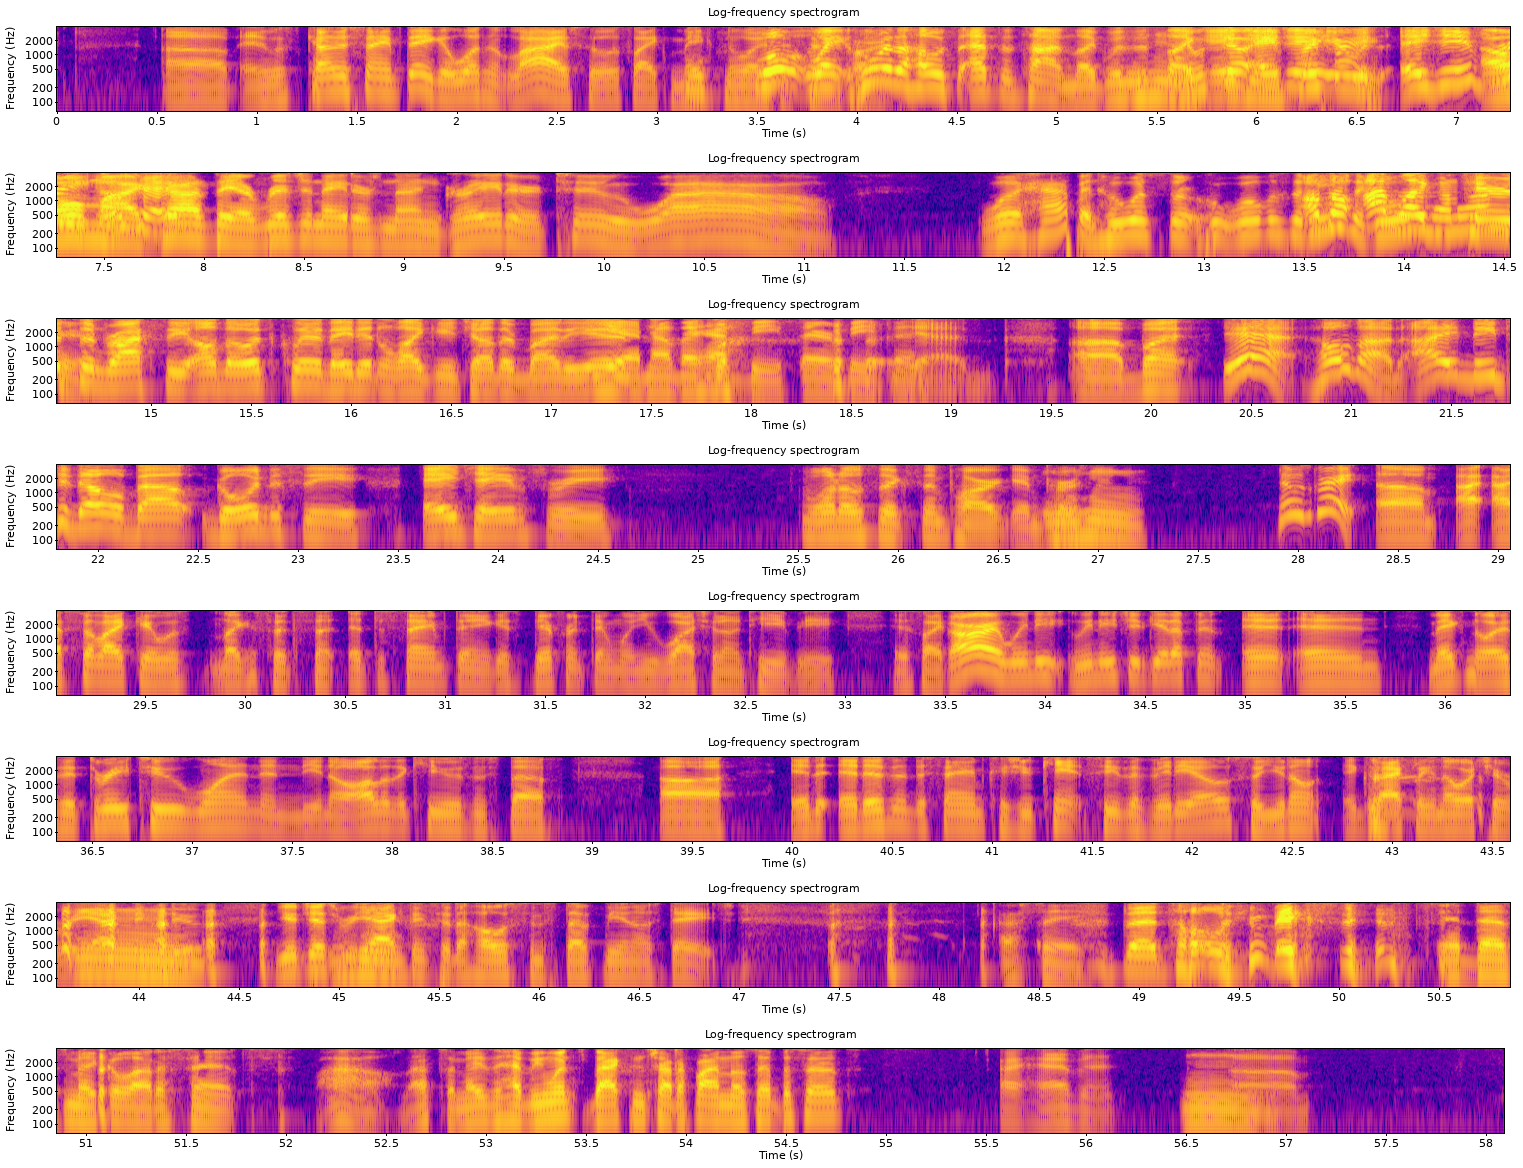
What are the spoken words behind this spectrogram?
Uh, and it was kind of the same thing. It wasn't live, so it was like make noise. at Whoa, certain wait, who were the hosts at the time? Like, was this Mhm. like It was still AJ, and AJ Free? and Or was AJ and Free? Oh my Okay. god, the originator's none greater too. Wow. What happened? Who was the who, what was the Although music? I What liked Terrence and Rocsi, although it's clear they didn't like each other by the end. Yeah, now they had beef. They're beefing. yeah. Uh, but yeah, hold on. I need to know about going to see AJ and Free 106 & Park in person. Mhm. It was great. Um, I, I feel like it was like I said, it's, the same thing. It's different than when you watch it on TV. It's like, all right, we need we need you to get up and and, and make noise at three, two, one, and you know all of the cues and stuff. Uh, it it isn't the same because you can't see the video, so you don't exactly know what you're reacting to. You're just reacting to the host and stuff being on stage. I see. That totally makes sense. It does make a lot of sense. Wow, that's amazing. Have you went back and tried to find those episodes? I haven't. Mm. Um,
